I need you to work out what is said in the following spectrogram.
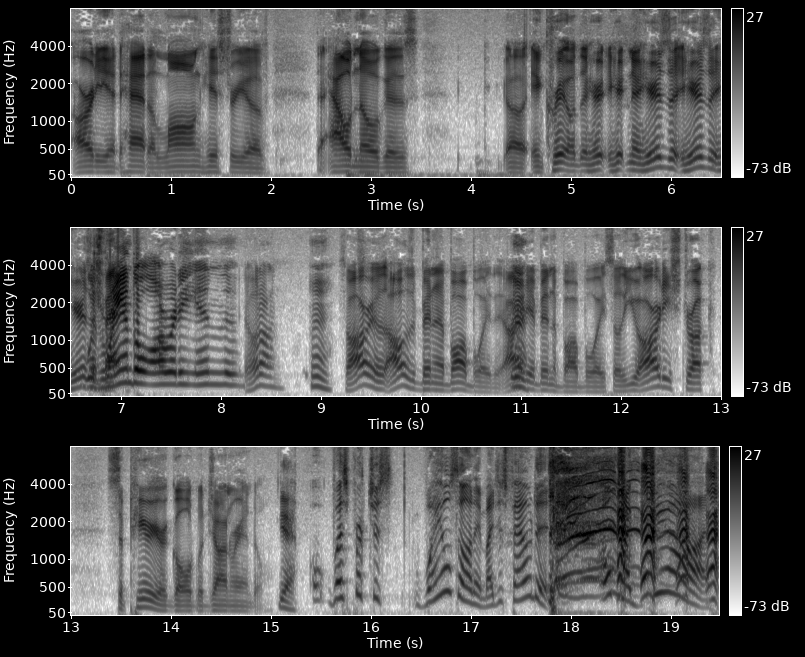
already had had a long history of the Al Nogas. Uh, and Chris, here, here, now here's a here's a here's Was a Randle already in the? Hold on. Yeah. So I already, I always been a ball boy. Then. I already Yeah. had been a ball boy. So you already struck superior gold with John Randle. Yeah. Oh, Westbrook just wails on him. I just found it. oh my god!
